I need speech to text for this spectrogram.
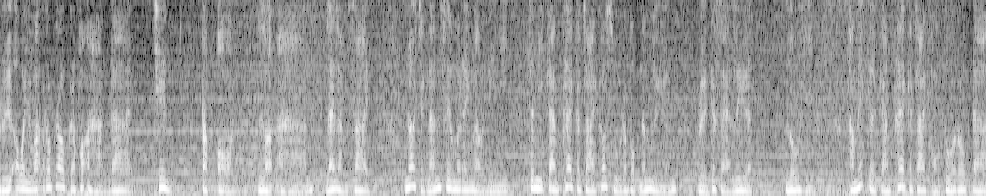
หรืออวัยวะรอบๆ กระเพาะอาหารได้ เช่น ตับอ่อน หลอดอาหาร และลำไส้ นอกจากนั้นเซลล์มะเร็งเหล่านี้ จะมีการแพร่กระจายเข้าสู่ระบบน้ำเหลือง หรือกระแสเลือด โลหิตทำให้เกิดการแพร่กระจายของตัวโรคได้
